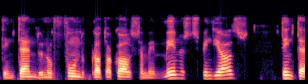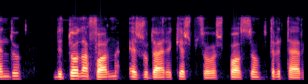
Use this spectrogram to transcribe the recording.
tentando, no fundo, protocolos também menos dispendiosos, tentando, de toda a forma, ajudar a que as pessoas possam tratar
